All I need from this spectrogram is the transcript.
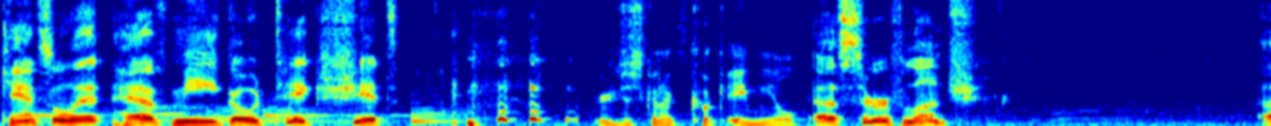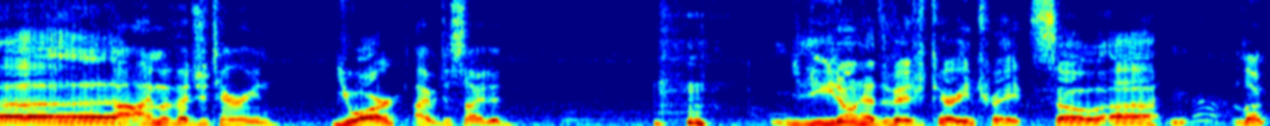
Cancel it. Have me go take shit. You're just going to cook a meal. Uh, serve lunch. Uh, Uh, I'm a vegetarian. you are. I've decided. You don't have the vegetarian trait, so uh, Look.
